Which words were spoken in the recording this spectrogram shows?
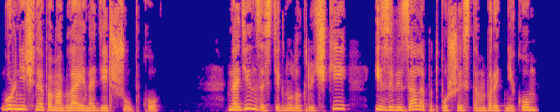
Горничная помогла ей надеть шубку. Надин застегнула крючки и завязала под пушистым воротником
